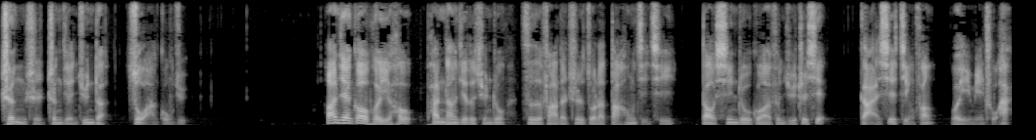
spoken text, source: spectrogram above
正是郑建军的作案工具。案件告破以后，潘塘街的群众自发的制作了大红锦旗，到新州公安分局致谢，感谢警方为民除害。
